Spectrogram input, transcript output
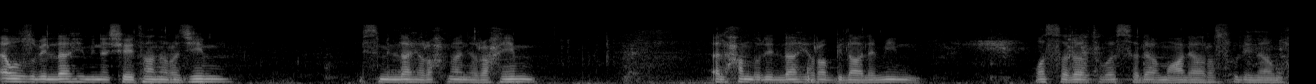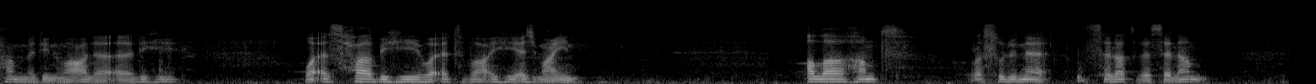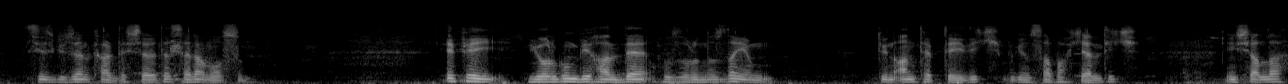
Euzu billahi mineşşeytanirracim. Bismillahirrahmanirrahim. Elhamdülillahi rabbil alamin. Ves salatu vesselamu ala rasulina Muhammedin ve ala alihi ve ashabihi ve etba'ihi ecmaîn. Allah'a hamd, Resulüne selat ve selam, siz güzel kardeşlere de selam olsun. Epey yorgun bir halde huzurunuzdayım. Dün Antep'teydik, bugün sabah geldik. İnşallah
